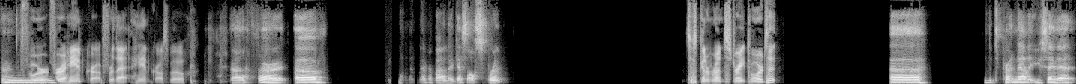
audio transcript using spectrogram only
for Um, for a hand cro- for that hand crossbow. uh, all right. Um, never mind. I guess I'll sprint. Just going to run straight towards it. Uh, it's pr- now that you say that,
